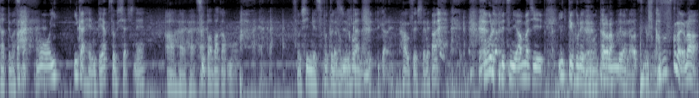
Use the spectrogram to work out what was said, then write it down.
経ってますから、もうい、行かへんって約束したしね、あ、はいはい、はい。スーパーバカも、その心霊スポットにはもう行かない。行かない。反省してね。はい僕ら別にあんまし行ってくれてもだから頼んではないです、数少ないよな。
